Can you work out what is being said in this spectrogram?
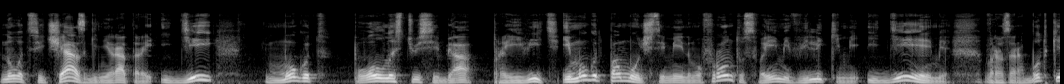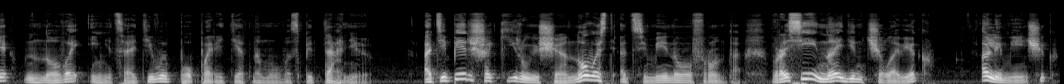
но вот сейчас генераторы идей могут полностью себя проявить и могут помочь семейному фронту своими великими идеями в разработке новой инициативы по паритетному воспитанию. А теперь шокирующая новость от семейного фронта. В России найден человек, алименщик,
